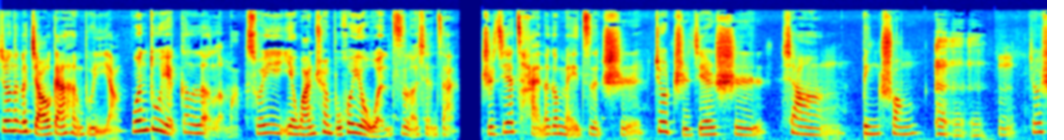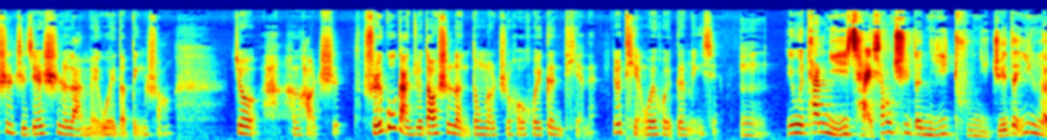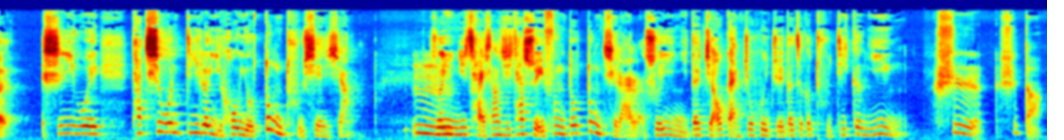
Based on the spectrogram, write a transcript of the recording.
就那个脚感很不一样，温度也更冷了嘛，所以也完全不会有蚊子了。现在直接采那个梅子吃，就直接是像冰霜，嗯嗯嗯嗯，就是直接是蓝莓味的冰霜，就很好吃。水果感觉倒是冷冻了之后会更甜呢，就甜味会更明显。嗯，因为它你踩上去的泥土，你觉得硬了。是因为它气温低了以后有冻土现象，嗯，所以你踩上去，它水分都冻起来了，所以你的脚感就会觉得这个土地更硬。是是的，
